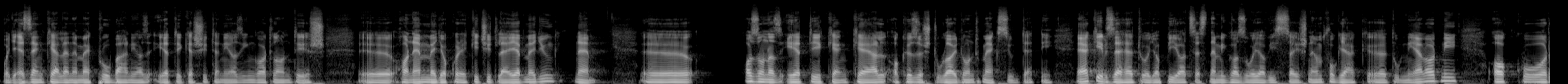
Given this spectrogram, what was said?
vagy ezen kellene megpróbálni az értékesíteni az ingatlant, és ha nem megy, akkor egy kicsit lejjebb megyünk. Nem azon az értéken kell a közös tulajdont megszüntetni. Elképzelhető, hogy a piac ezt nem igazolja vissza, és nem fogják tudni eladni, akkor,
